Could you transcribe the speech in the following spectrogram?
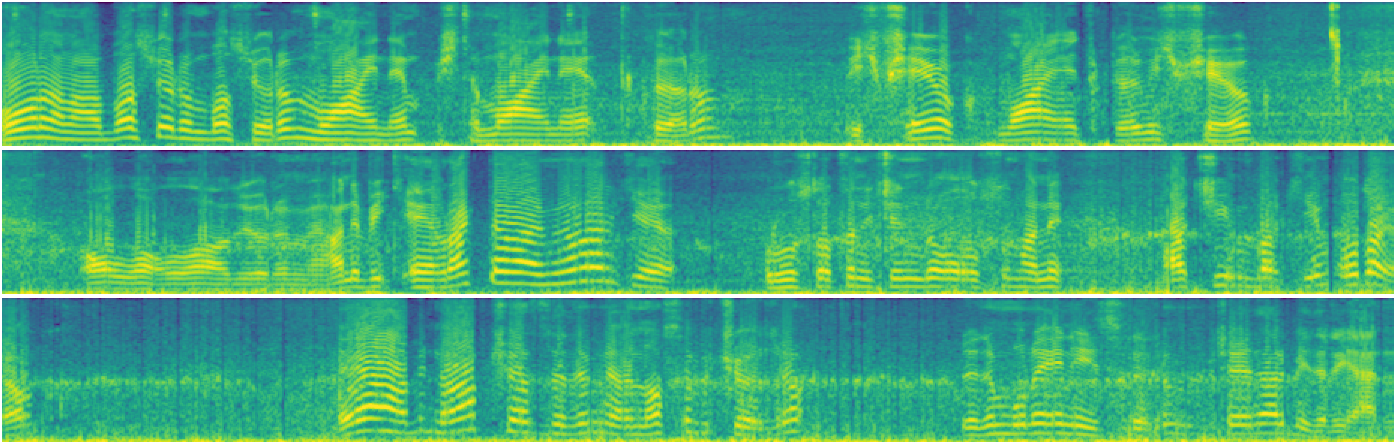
Oradan abi basıyorum basıyorum. Muayene işte muayene tıklıyorum. Hiçbir şey yok. Muayene tıklıyorum. Hiçbir şey yok. Allah Allah diyorum ya. Hani bir evrak da vermiyorlar ki ruhsatın içinde olsun hani açayım bakayım o da yok. E abi ne yapacağız dedim ya nasıl bir çözüm? Dedim bunu en iyisi dedim şeyler bilir yani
